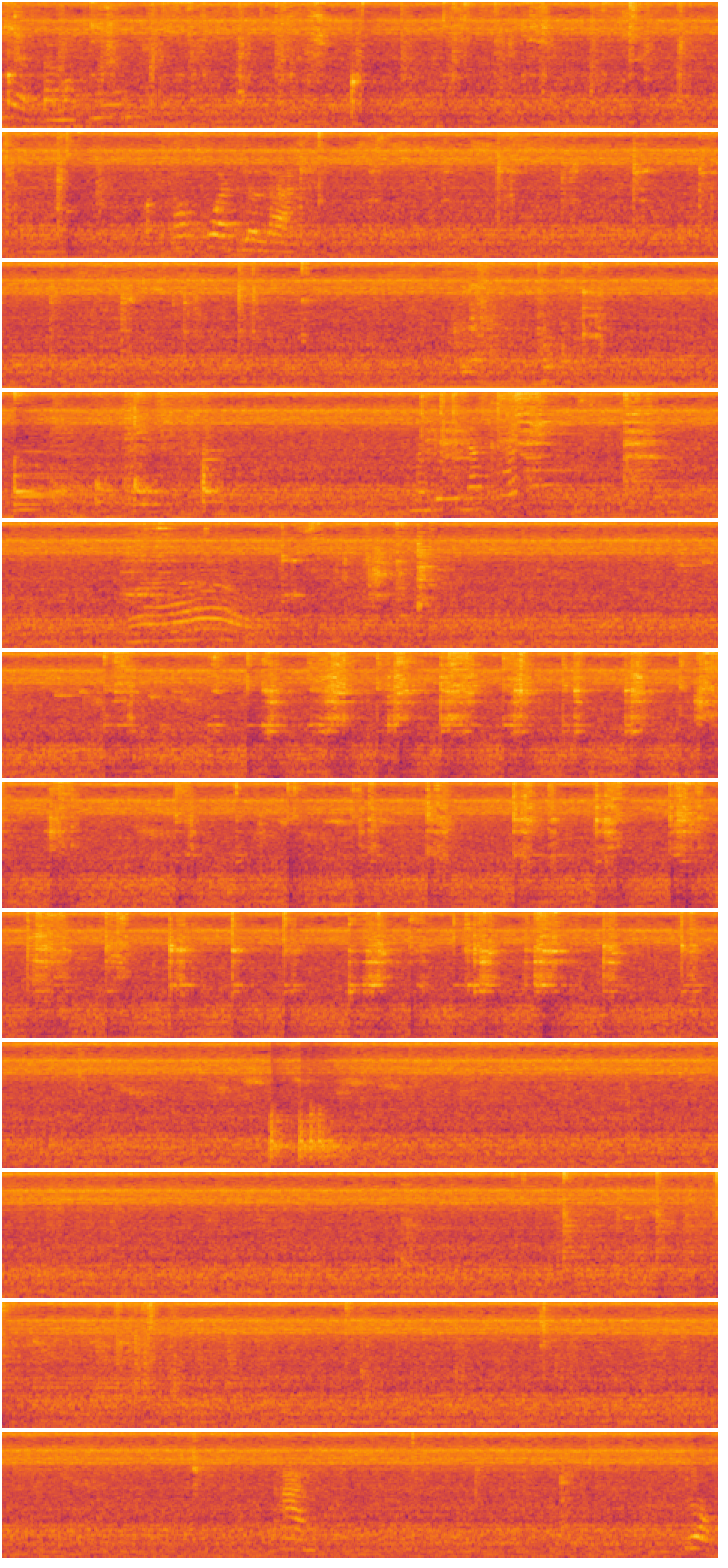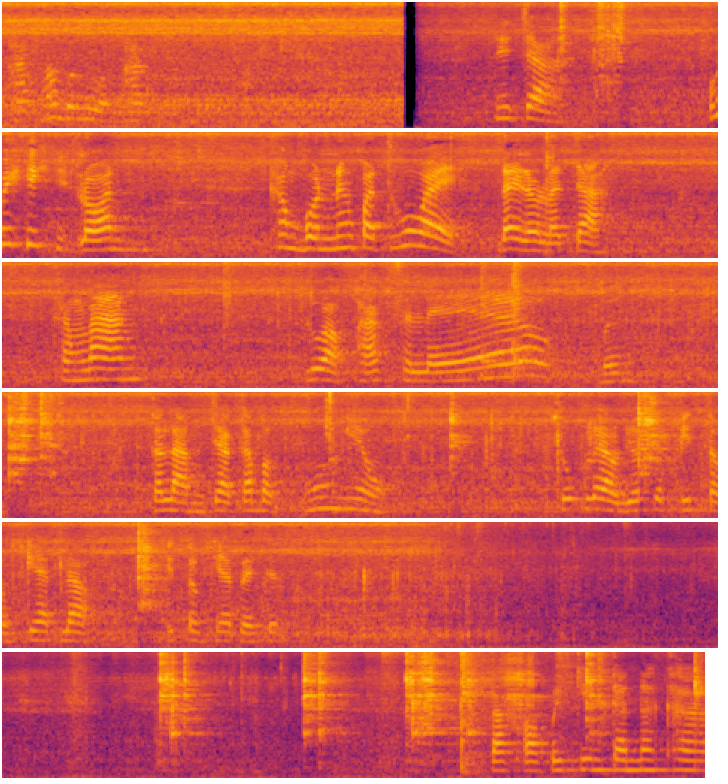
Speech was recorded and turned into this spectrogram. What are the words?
เดือดตะมักหุ่งข้าวขวดเลยล่ะมาดูนะคะว้าวผ่านลวกผักมาเบิ่งลวกผัก นี่จ้ะ อุ้ยร้อน ข้างบนนึ่งปลาถ้วยได้แล้วละจ้ะ ข้างล่าง ลวกผักเสร็จแล้ว เบิ่งกระหล่ำจากกระบักงูเงี่ยวสุกแล้วเดี๋ยวจะปิดเตาแก๊สแล้วปิดเตาแก๊สไปกันตักออกไปกินกันนะคะ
